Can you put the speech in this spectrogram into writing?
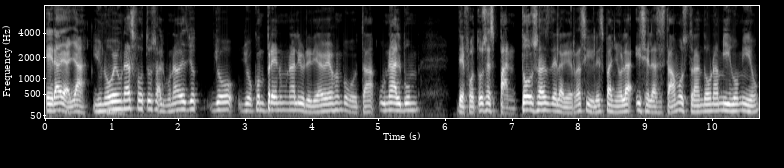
era de allá. Y uno ve unas fotos, alguna vez yo, yo, yo compré en una librería de viejo en Bogotá un álbum de fotos espantosas de la guerra civil española y se las estaba mostrando a un amigo mío,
